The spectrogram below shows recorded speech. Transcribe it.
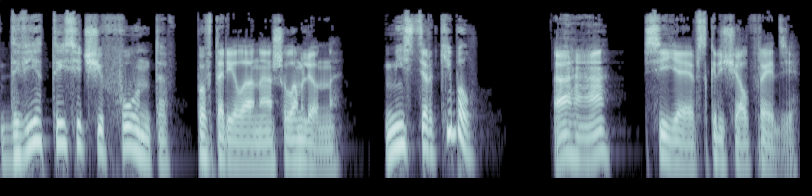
«Две тысячи фунтов», — повторила она ошеломленно. «Мистер Кибл?» «Ага», — сияя вскричал Фредди.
